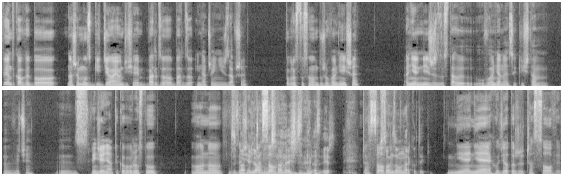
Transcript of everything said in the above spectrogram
wyjątkowy, bo nasze mózgi działają dzisiaj bardzo, bardzo inaczej niż zawsze. Po prostu są dużo wolniejsze. A nie, nie, że zostały uwolnione z jakichś tam, y, wiecie, y, z więzienia, tylko po prostu wolno w Z sensie Babilonu, czasowym. co? Jeszcze teraz, wiesz, Czasowym. posądzą narkotyki. Nie, nie, chodzi o to, że czasowy.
